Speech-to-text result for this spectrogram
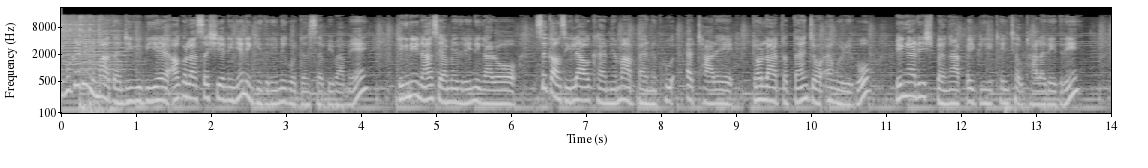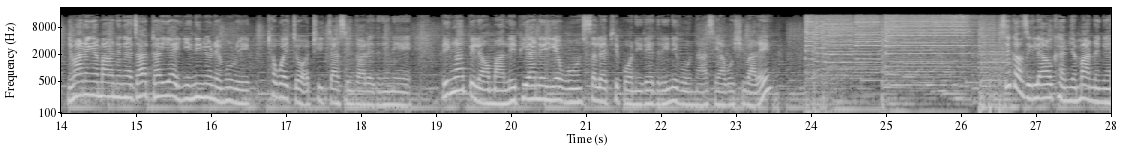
ဒီမိုကရက်တစ်မြန်မာအသံ DVB ရဲ့အောက်ကလ16ရက်နေ့ညနေခင်းသတင်းတွေကိုတင်ဆက်ပေးပါမယ်။ဒီကနေ့နားဆင်ရမယ့်သတင်းတွေကတော့စစ်ကောင်စီလက်အောက်ခံမြန်မာဘဏ်တစ်ခုအပ်ထားတဲ့ဒေါ်လာတသန်းကျော်အငွေတွေကိုဘင်္ဂလားဒေ့ရှ်ဘဏ်ကပိတ်ပြီးထိန်းချုပ်ထားလိုက်တဲ့သတင်း။မြန်မာနိုင်ငံမှာနိုင်ငံခြားဓာတ်ရိုက်ရင်းနှီးမြှုပ်နှံမှုတွေထက်ဝက်ကျော်အထိကျဆင်းသွားတဲ့သတင်းနဲ့ဘင်္ဂလားပင်လယ်အော်မှာလေပြင်းနဲ့ရဲဝန်းဆက်လက်ဖြစ်ပေါ်နေတဲ့သတင်းတွေကိုနားဆင်ရဖို့ရှိပါတယ်။ စစ်ကောင်စီလက်အောက်ခံမြန်မာနိုင်ငံ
